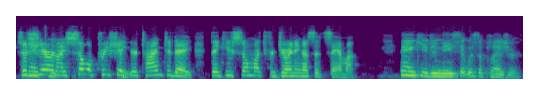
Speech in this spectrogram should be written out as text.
So, thank Sharon, you. I so appreciate your time today. Thank you so much for joining us at SAMA. Thank you, Denise. It was a pleasure.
